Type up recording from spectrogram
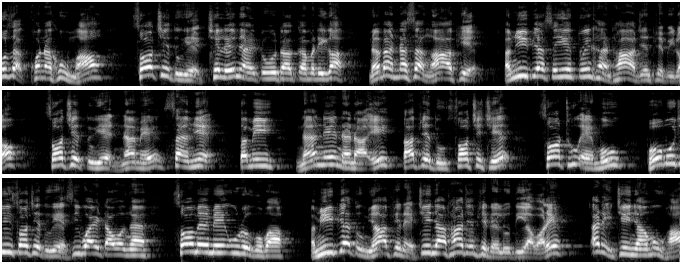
198ခုမှာစောချစ်သူရဲ့ချစ်လင်းမြိုင်တိုတာကုမ္ပဏီကနံပါတ်25အဖြစ် အမည်ပြစရင်သွင်းခံထားခြင်းဖြစ်ပြီးတော့စောချစ်သူရဲ့နာမည်စံမြင့်သမီးနန်းနေနန္ဒာအေးတားဖြစ်သူစောချစ်ချစ်စောထုအဲမူဘိုးမူကြီးစောချစ်သူရဲ့စီးပွားရေးတာဝန်ခံစောမဲမင်းဦးတို့ကိုပါအမည်ပြတ်သူများအဖြစ်နဲ့ကြေညာထားခြင်းဖြစ်တယ်လို့သိရပါတယ်အဲ့ဒီကြေညာမှုဟာ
